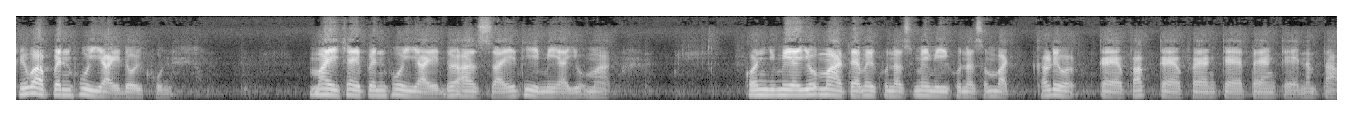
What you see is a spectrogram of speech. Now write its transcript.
คือว่าเป็นผู้ใหญ่โดยคุณ ไม่ใช่เป็นผู้ใหญ่โดยอาศัยที่มีอายุมาก คนมีอายุมากแต่ไม่คุณไม่มีคุณสมบัติ เขาเรียกว่าแก่ฟักแก่แฟงแก่แตงแก่น้ำเต้า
